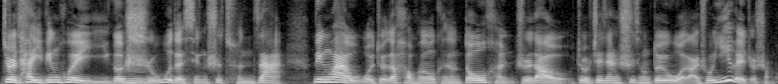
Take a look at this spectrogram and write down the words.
就是他一定会以一个实物的形式存在。另外，我觉得好朋友可能都很知道，就是这件事情对于我来说意味着什么。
